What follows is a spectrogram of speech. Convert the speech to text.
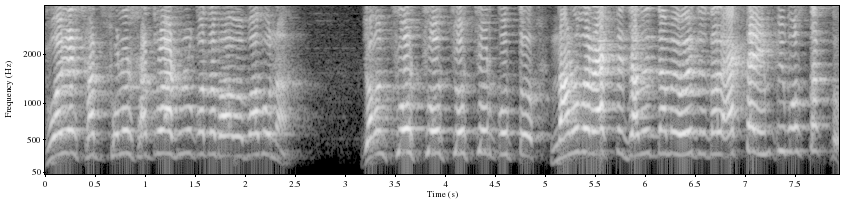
দু হাজার সাত, ষোলো, সতেরো, আঠেরোর কথা ভাবো না। যখন চোর চোর চোর চোর করতো, নারদার একটা, যাদের নামে হয়েছে, তার একটা এমপি বসে থাকতো।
